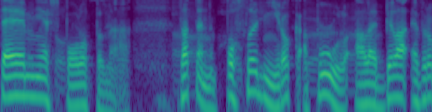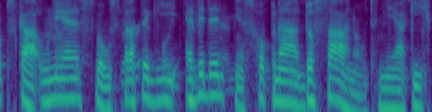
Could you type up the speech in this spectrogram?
téměř poloplná. Za ten poslední rok a půl ale byla Evropská unie svou strategií evidentně schopná dosáhnout nějakých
